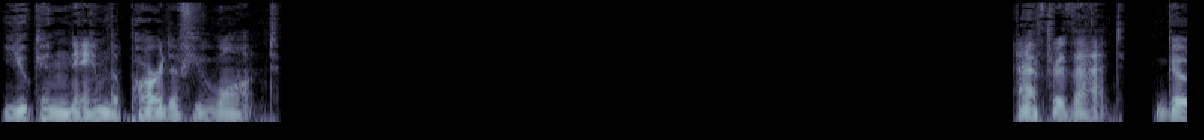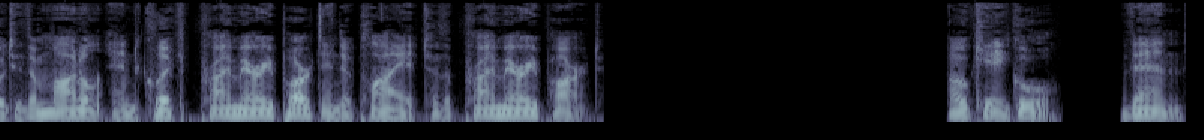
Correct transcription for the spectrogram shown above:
You can name the part if you want. After that, go to the model and click primary part and apply it to the primary part. Okay cool. Then,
